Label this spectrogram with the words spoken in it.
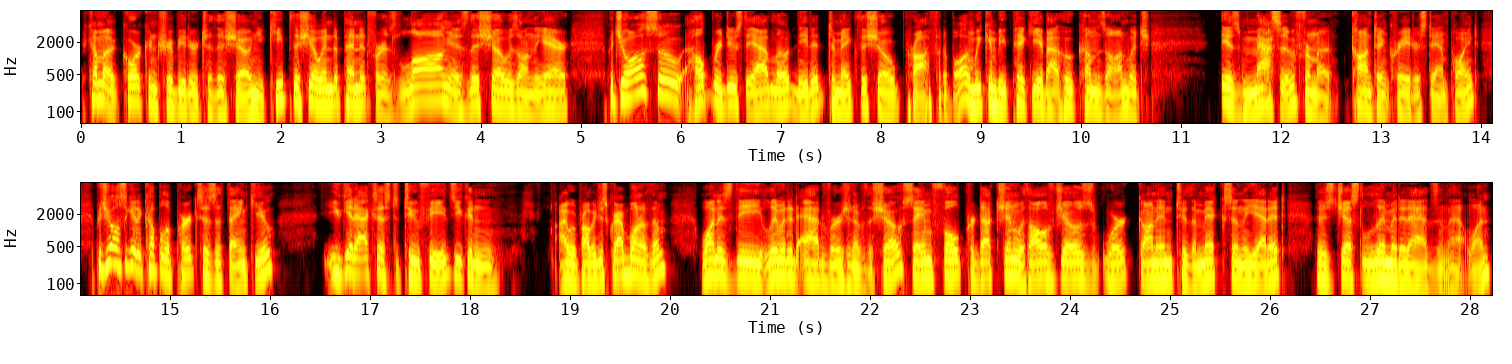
Become a core contributor to this show, and you keep the show independent for as long as this show is on the air. But you also help reduce the ad load needed to make the show profitable. And we can be picky about who comes on, which is massive from a content creator standpoint. But you also get a couple of perks as a thank you. You get access to two feeds. You can I would probably just grab one of them. One is the limited ad version of the show. Same full production with all of Joe's work gone into the mix and the edit. There's just limited ads in that one.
